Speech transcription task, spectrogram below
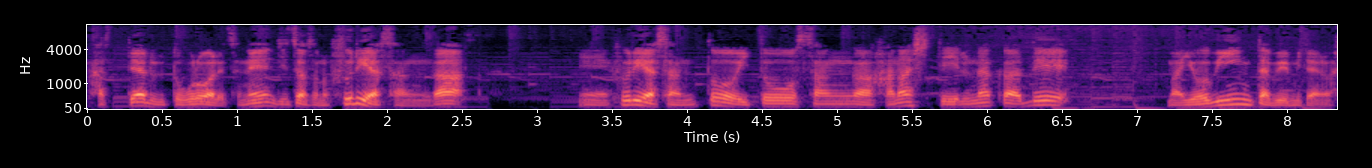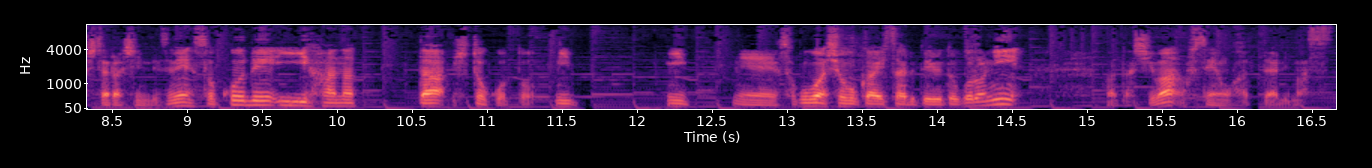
貼ってあるところはですね、実はその古谷さんが、えー、古谷さんと伊藤さんが話している中で、まあ、予備インタビューみたいなのをしたらしいんですね。そこで言い放った一言に、に、えー、そこが紹介されているところに、私は付箋を貼ってあります。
